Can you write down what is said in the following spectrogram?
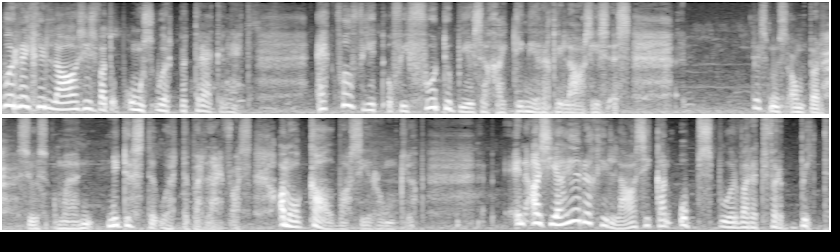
oor regulasies wat op ons oord betrekking het. Ek wil weet of die fotobesigheid teen die regulasies is. Dis mos amper soos om 'n nudiste oord te bedryf was. Almal kaal was hier rondloop. En as jy 'n regulasie kan opspoor wat dit verbied,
